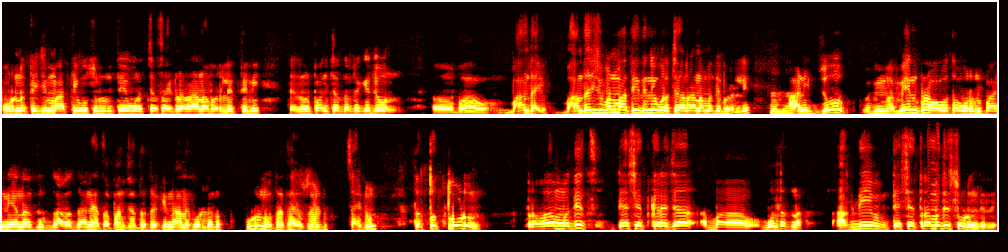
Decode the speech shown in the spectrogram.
पूर्ण त्याची माती उचलून ते वरच्या साईडला राणा भरलेत त्यांनी त्याच्यानंतर पंच्याहत्तर टक्के जो बांध आहे बांधाची पण माती त्यांनी वरच्या रानामध्ये भरली. आणि जो मेन प्रवाह होता वरून पाणी येण्याचा जाण्याचा पंच्याहत्तर टक्के नाल्या सोडण्याचा पुढून होता त्या साईड साईडून तर तो तोडून प्रवाहामध्येच त्या शेतकऱ्याच्या बोलतात ना अगदी त्या क्षेत्रामध्ये सोडून दिले.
